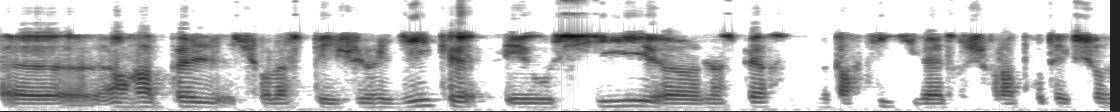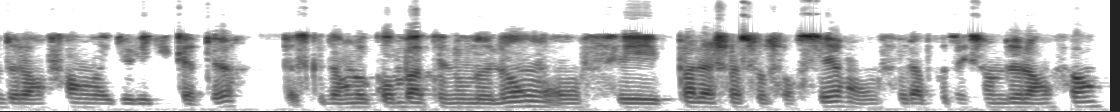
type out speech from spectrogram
euh, un rappel sur l'aspect juridique et aussi euh, de partie qui va être sur la protection de l'enfant et de l'éducateur, parce que dans le combat que nous menons, on fait pas la chasse aux sorcières, on fait la protection de l'enfant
